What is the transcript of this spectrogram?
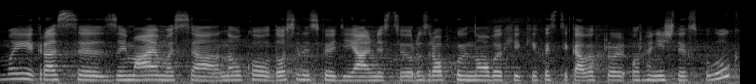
Ми якраз е, займаємося науково-дослідницькою діяльністю, розробкою нових якихось цікавих органічних сполук.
